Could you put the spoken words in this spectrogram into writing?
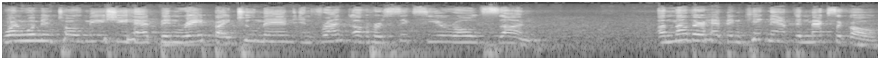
One woman told me she had been raped by two men in front of her six-year-old son. Another had been kidnapped in Mexico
